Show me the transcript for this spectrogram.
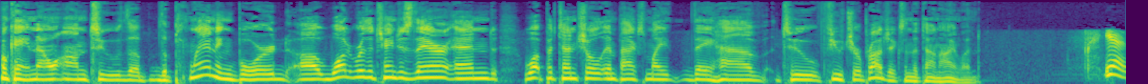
Okay, now on to the the planning board. Uh, what were the changes there, and what potential impacts might they have to future projects in the town Highland? Yeah,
